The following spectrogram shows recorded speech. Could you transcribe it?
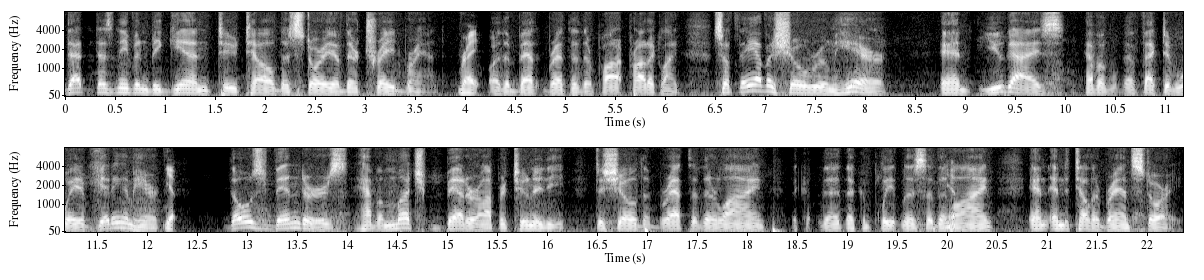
that doesn't even begin to tell the story of their trade brand, right? Or the breadth of their product line. So if they have a showroom here and you guys have an effective way of getting them here. Yep. Those vendors have a much better opportunity to show the breadth of their line, the, the, the completeness of the yep. line, and, and to tell their brand story.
